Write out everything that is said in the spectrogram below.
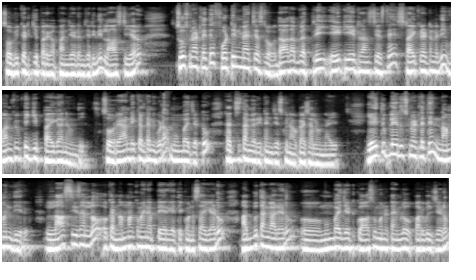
So wicket కీపర్గా పనిచేయడం జరిగింది లాస్ట్ ఇయర్. చూసుకున్నట్లయితే ఫోర్టీన్ మ్యాచెస్లో దాదాపుగా త్రీ ఎయిటీ ఎయిట్ రన్స్ చేస్తే స్ట్రైక్ రేట్ అనేది వన్ ఫిఫ్టీకి పైగానే ఉంది. సో ర్యాండికల్టన్ కూడా ముంబై జట్టు ఖచ్చితంగా రిటర్న్ చేసుకునే అవకాశాలు ఉన్నాయి. ఎయిత్ ప్లేయర్ చూసుకున్నట్లయితే నమందీర్. లాస్ట్ సీజన్లో ఒక నమ్మకమైన ప్లేయర్గా అయితే కొనసాగాడు. అద్భుతంగా ఆడాడు. ముంబై జట్టుకు అవసరం ఉన్న టైంలో పరుగులు చేయడం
